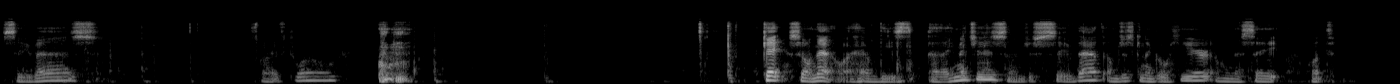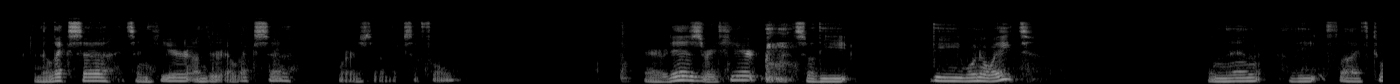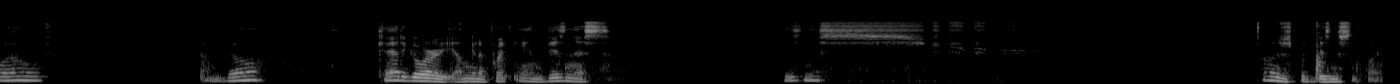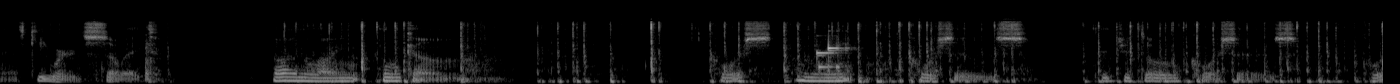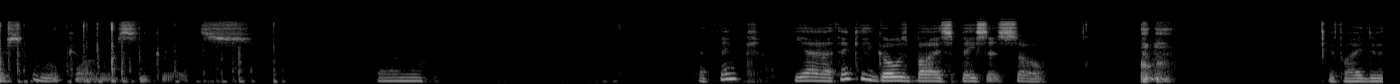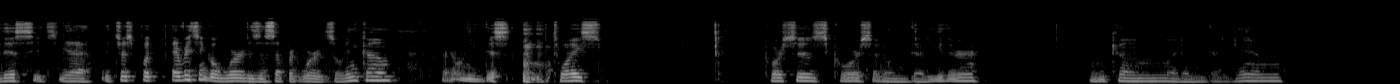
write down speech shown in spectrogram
Save as 512 okay so now I have these uh, images. I'm just save that. I'm just going to go here. I'm going to say I want an Alexa. It's in here under Alexa. Where's the Alexa folder? There it is right here. So the the 108 and then the 512 there we go. Category I'm going to put in business. Business I'll just put business and finance keywords so wait online income. Course online courses digital courses course income secrets. Um I think yeah I think he goes by spaces so if I do this it's yeah it just put every single word is a separate word. So income I don't need this twice. Courses course I don't need that either. Income I don't need that again.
